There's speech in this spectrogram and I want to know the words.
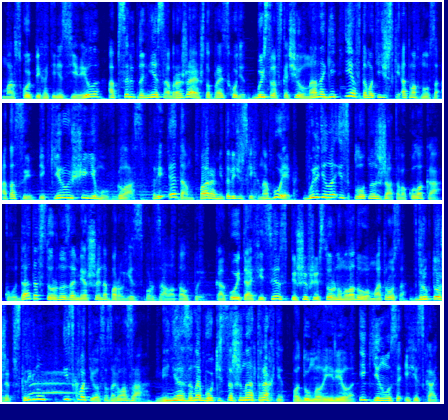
Морской пехотинец Ерила, абсолютно не соображая, что происходит, быстро вскочил на ноги и автоматически отмахнулся от осы, пикирующей ему в глаз. При этом пара металлических набоек вылетела из плотно сжатого кулака, куда-то в сторону замершей на пороге спортзала толпы. Какой-то офицер, спешивший в сторону молодого матроса, вдруг тоже вскрикнул и схватился за глаза. «Меня за набойки старшина трахнет!» – подумал Ерила и кинулся их искать.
